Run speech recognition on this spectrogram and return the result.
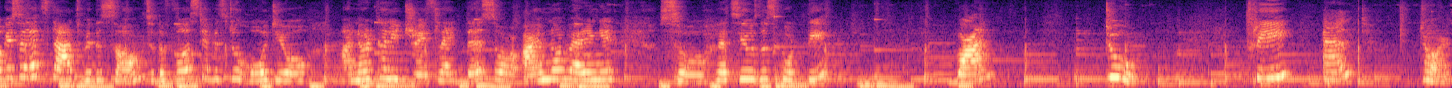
Okay, so let's start with the song. So the first step is to hold your anarkali dress like this. So I am not wearing it. So let's use this kurti. One, two, three, and turn.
